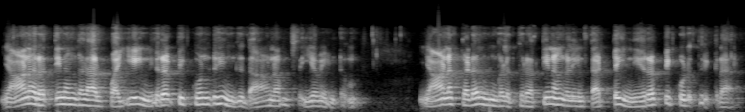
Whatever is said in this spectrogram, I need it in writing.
ஞான ரத்தினங்களால் பையை நிரப்பிக்கொண்டு இங்கு தானம் செய்ய வேண்டும். ஞானக்கடல் உங்களுக்கு ரத்தினங்களின் தட்டை நிரப்பி கொடுத்திருக்கிறார்.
